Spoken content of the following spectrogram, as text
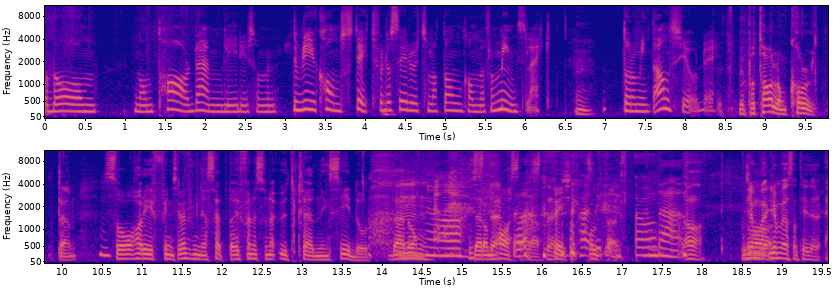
Och då om någon tar den blir det ju som en... Det blir ju konstigt för då ser det ut som att de kommer från min släkt. Då de inte alls gör det. Men på tal om kolten så har det ju funnits, jag vet inte om ni har sett, det har ju funnits såna utklädningssidor där de, där de har så här fake koltar. Men där, Ja. Glöm, glöm vad jag sa tidigare.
